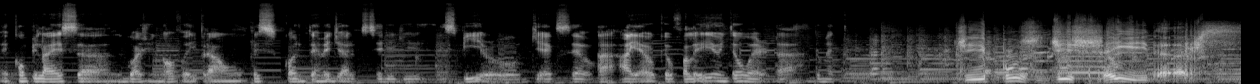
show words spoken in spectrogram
é, compilar essa linguagem nova aí para um esse código intermediário que seria de Spear ou de Excel, a IL que eu falei ou então o R da do Metal. Tipos de shaders.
